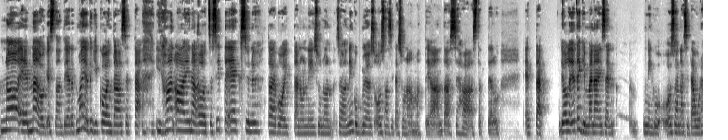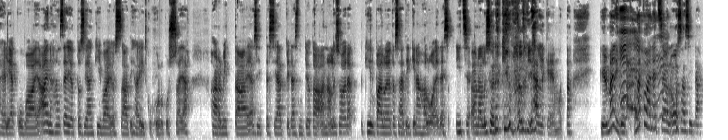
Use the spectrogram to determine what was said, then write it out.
No en mä oikeastaan tiedä. Mä jotenkin koen taas, että ihan aina oot sä sitten eksynyt tai voittanut, niin sun on, se on niin kuin myös osa sitä sun ammattia antaa se haastattelu. Että jolle jotenkin mä näin sen niin kuin osana sitä urheilijakuvaa. Ja ainahan se ei ole tosiaan kiva, jos saat ihan itkukurkussa ja harmittaa ja sitten sieltä pitäisi nyt jotain analysoida kilpailuja, jota sä et ikinä halua edes itse analysoida kilpailun jälkeen, mutta kyllä mä, niin kuin, mä koen, että se on osa sitä,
